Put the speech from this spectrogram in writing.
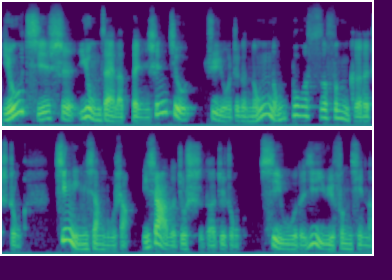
尤其是用在了本身就具有这个浓浓波斯风格的这种金银香炉上，一下子就使得这种器物的异域风情呢。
